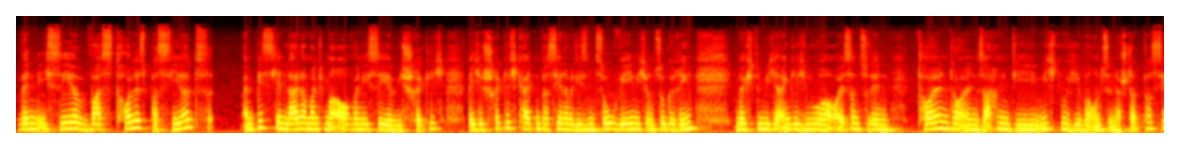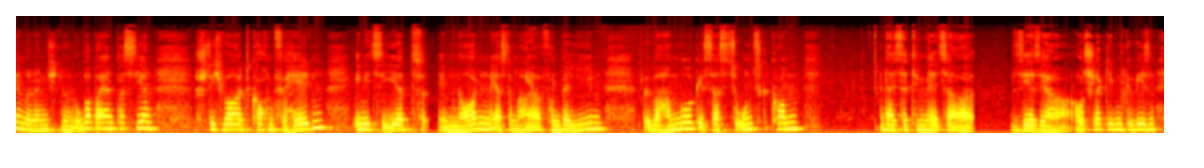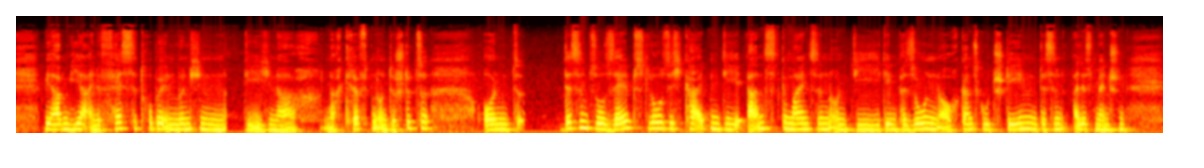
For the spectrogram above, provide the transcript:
wenn ich sehe, was Tolles passiert. Ein bisschen leider manchmal auch, wenn ich sehe, wie schrecklich, welche Schrecklichkeiten passieren, aber die sind so wenig und so gering. Ich möchte mich eigentlich nur äußern zu den tollen, tollen Sachen, die nicht nur hier bei uns in der Stadt passieren oder nicht nur in Oberbayern passieren. Stichwort Kochen für Helden, initiiert im Norden, erst einmal ja. von Berlin über Hamburg ist das zu uns gekommen. Da ist der Tim Melzer sehr, sehr ausschlaggebend gewesen. Wir haben hier eine feste Truppe in München, die ich nach, nach Kräften unterstütze. Und das sind so Selbstlosigkeiten, die ernst gemeint sind und die den Personen auch ganz gut stehen. Das sind alles Menschen,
